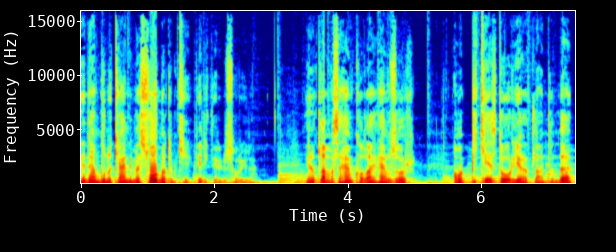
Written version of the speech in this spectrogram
neden bunu kendime sormadım ki dedikleri bir soruyla. Yanıtlanması hem kolay hem zor ama bir kez doğru yanıtlandığında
